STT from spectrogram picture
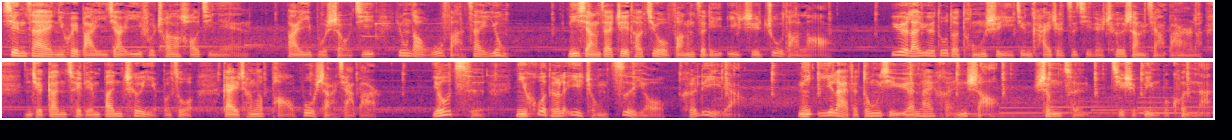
现在你会把一件衣服穿好几年。把一部手机用到无法再用，你想在这套旧房子里一直住到老，越来越多的同事已经开着自己的车上下班了，你却干脆连班车也不坐，改成了跑步上下班。由此，你获得了一种自由和力量。你依赖的东西原来很少，生存其实并不困难。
